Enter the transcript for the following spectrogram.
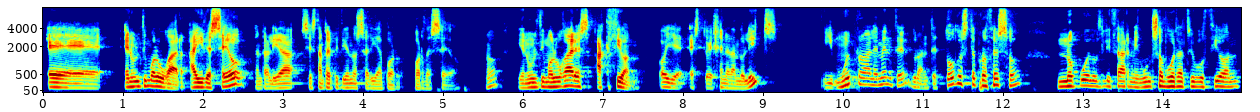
Eh, en último lugar, hay deseo. En realidad, si están repitiendo sería por, por deseo. Y en último lugar es acción. Oye, estoy generando leads, y muy probablemente durante todo este proceso no puedo utilizar ningún software de atribución,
